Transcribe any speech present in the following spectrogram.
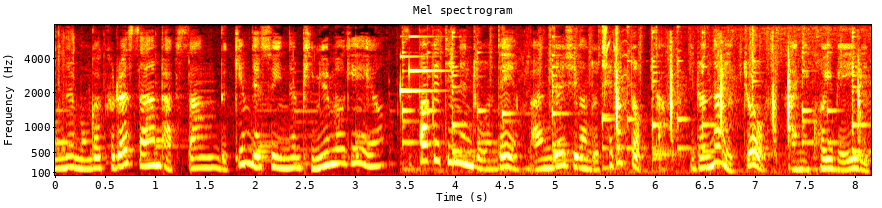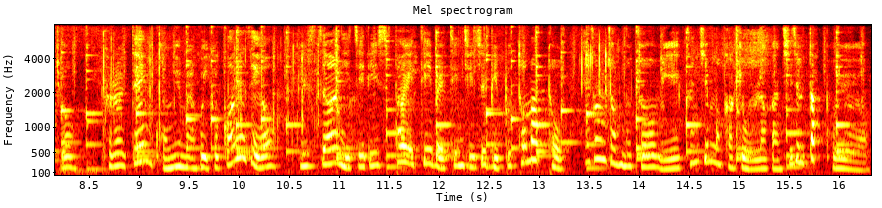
오늘 뭔가 그럴싸한 밥상 느낌 낼 수 있는 비밀무기예요. 스파게티는 좋은데 만들 시간도 체력도 없다. 이런 날 있죠? 아니 거의 매일이죠. 그럴 땐 고민 말고 이거 꺼내세요. 일선 이즈리 스파게티 멜팅 치즈 비프 토마토. 해동 전부터 위에 큰 지막하게 올라간 치즈 딱 보여요.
